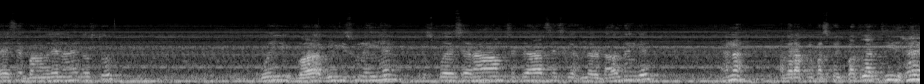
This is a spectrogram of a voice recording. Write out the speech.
ऐसे बाँध लेना है दोस्तों। कोई बड़ा बिग इशू नहीं है। इसको ऐसे आराम से प्यार से इसके अंदर डाल देंगे, है ना? अगर आपके पास कोई पतला चीज़ है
